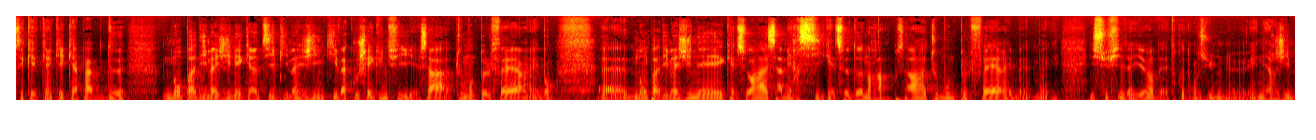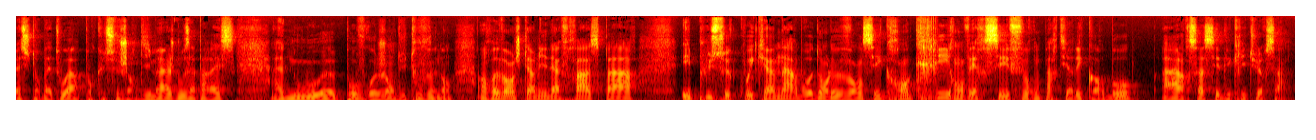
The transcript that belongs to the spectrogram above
C'est quelqu'un qui est capable de, non pas d'imaginer qu'un type imagine qu'il va coucher avec une fille. Ça, tout le monde peut le faire. Et bon, Euh, non pas d'imaginer qu'elle sera à sa merci, qu'elle se donnera. Ça, tout le monde peut le faire. Et ben, ben, il suffit d'ailleurs d'être dans une énergie masturbatoire pour que ce genre d'image nous apparaisse à nous, euh, pauvres gens du tout venant. En revanche, termine la phrase par Et plus secoué qu'un arbre dans le vent, ces grands cris renversés feront partir des corbeaux. Alors ça, c'est de l'écriture, ça.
